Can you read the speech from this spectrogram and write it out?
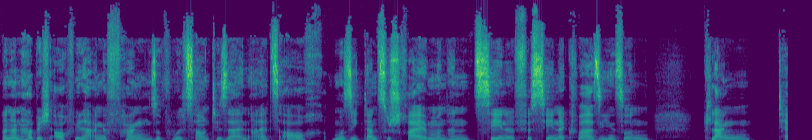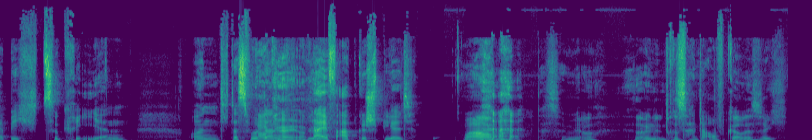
Und dann habe ich auch wieder angefangen, sowohl Sounddesign als auch Musik dann zu schreiben und dann Szene für Szene quasi so einen Klangteppich zu kreieren. Und das wurde okay, dann okay. live abgespielt. Wow, das ist irgendwie auch das ist eine interessante Aufgabe. Das ist wirklich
